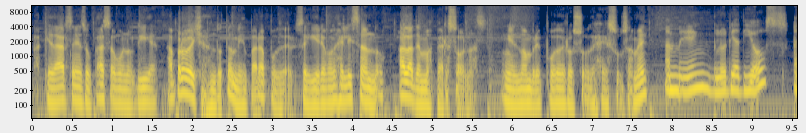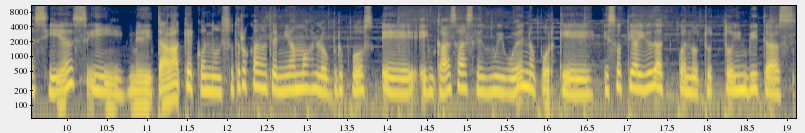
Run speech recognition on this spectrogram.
a, quedarse en su casa unos días, aprovechando también para poder seguir evangelizando a las demás personas. En el nombre poderoso de Jesús. Amén. Amén. Gloria a Dios. Así es. Y meditaba que con nosotros cuando teníamos los grupos eh, en casas es muy bueno porque eso te ayuda cuando tú, tú invitas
